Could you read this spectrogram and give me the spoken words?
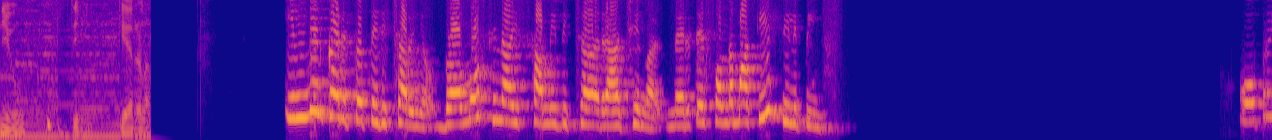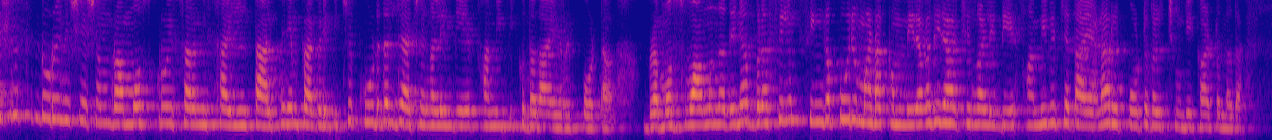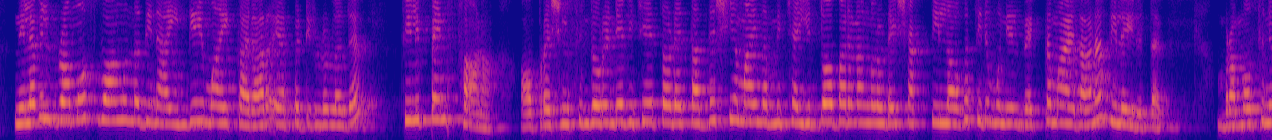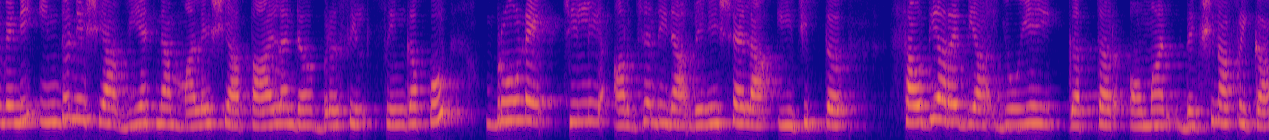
News sixteen Kerala. Indian കരുത്ത് തിരിച്ചറിഞ്ഞു. ബ്രോമോസിനായി സമീപിച്ച രാജ്യങ്ങൾ നേരത്തെ സ്വന്തമാക്കി ഫിലിപ്പീൻസ്. ഓപ്പറേഷൻ സിന്ദൂറിന് ശേഷം ബ്രഹ്മോസ് ക്രൂയിസർ മിസൈലിൽ താൽപര്യം പ്രകടിപ്പിച്ച് കൂടുതൽ രാജ്യങ്ങൾ ഇന്ത്യയെ സമീപിക്കുന്നതായി റിപ്പോർട്ട്. ബ്രഹ്മോസ് വാങ്ങുന്നതിന് ബ്രസീലും സിംഗപ്പൂരും അടക്കം നിരവധി രാജ്യങ്ങൾ ഇന്ത്യയെ സമീപിച്ചതായാണ് റിപ്പോർട്ടുകൾ ചൂണ്ടിക്കാട്ടുന്നത്. നിലവിൽ ബ്രഹ്മോസ് വാങ്ങുന്നതിനായി ഇന്ത്യയുമായി കരാർ ഏർപ്പെട്ടിട്ടുള്ളത് ഫിലിപ്പൈൻസ് ആണ്. ഓപ്പറേഷൻ സിന്ദൂറിന്റെ വിജയത്തോടെ തദ്ദേശീയമായി നിർമ്മിച്ച യുദ്ധോപകരണങ്ങളുടെ ശക്തി ലോകത്തിനു മുന്നിൽ വ്യക്തമായതാണ് വിലയിരുത്തൽ. ബ്രഹ്മോസിനു വേണ്ടി Indonesia Vietnam Malaysia Thailand Brazil Singapore Brunei Chile Argentina Venezuela Egypt Saudi Arabia U A Qatar Oman ദക്ഷിണാഫ്രിക്ക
